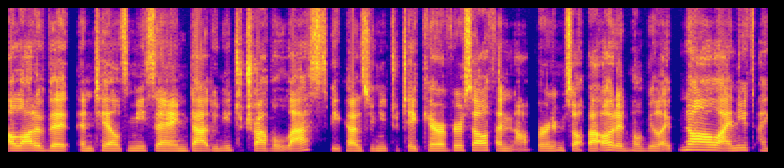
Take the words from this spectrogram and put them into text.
a lot of it entails me saying, Dad, you need to travel less because you need to take care of yourself and not burn yourself out. And he'll be like, No, I need, I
